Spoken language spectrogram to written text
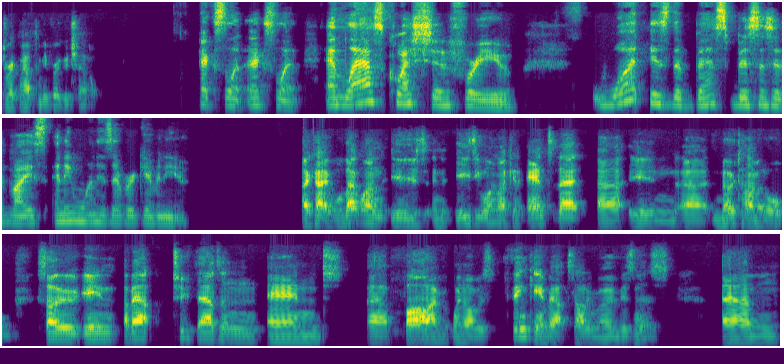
direct mail can be a very good channel. Excellent, excellent. And last question for you what is the best business advice anyone has ever given you? Okay, well, that one is an easy one. I can answer that uh, in uh, no time at all. So, in about 2005, when I was thinking about starting my own business, um,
